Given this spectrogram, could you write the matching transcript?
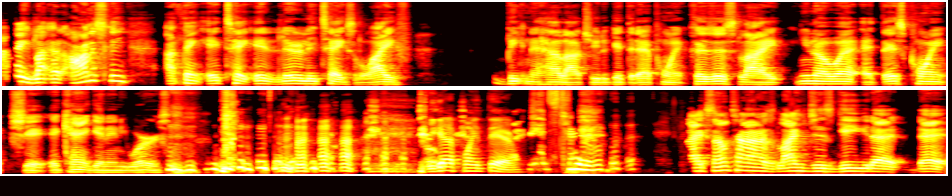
I think, like honestly, I think it take it literally takes life beating the hell out you to get to that point. Cause it's like, you know what? At this point, shit, it can't get any worse. you got a point there. It's true. Like sometimes life just give you that that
